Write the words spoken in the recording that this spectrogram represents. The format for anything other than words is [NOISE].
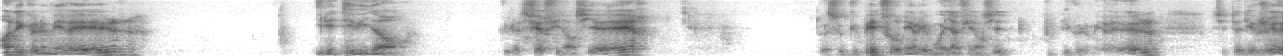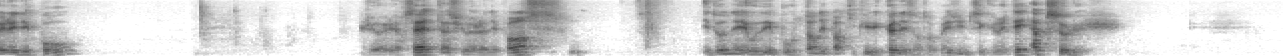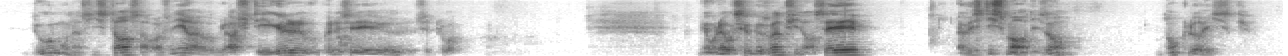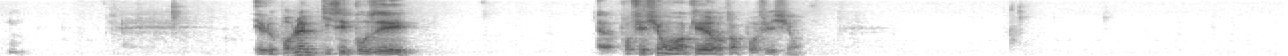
En économie réelle, il est évident que la sphère financière doit s'occuper de fournir les moyens financiers de toute l'économie réelle, c'est-à-dire gérer les dépôts, gérer les recettes, assurer la dépense, et donner aux dépôts, tant des particuliers que des entreprises, une sécurité absolue. D'où mon insistance à revenir au Glass-Steagall, vous connaissez euh, cette loi. Mais on a aussi besoin de financer l'investissement, disons, donc le risque. Et le problème qui s'est posé à la profession bancaire en tant que profession,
